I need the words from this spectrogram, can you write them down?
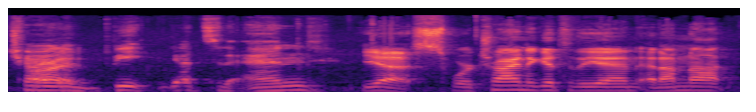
trying Alright. to beat get to the end. Yes, we're trying to get to the end, and I'm not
